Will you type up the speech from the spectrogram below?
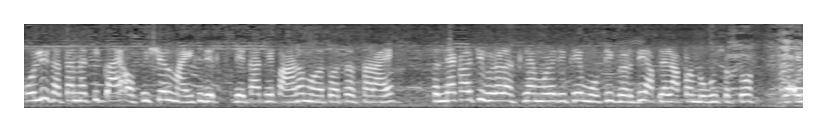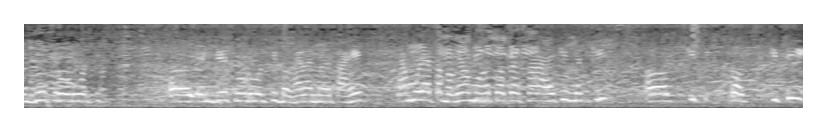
पोलीस आता नक्की काय ऑफिशियल माहिती देत- देतात हे पाहणं महत्वाचं असणार आहे. संध्याकाळची वेळ असल्यामुळे तिथे मोठी गर्दी आपल्याला आपण बघू शकतो. एलबीएस रोडवरती एलबीएस रोडवरती बघायला मिळत आहे. त्यामुळे आता बघणं महत्वाचं असणार आहे की नक्की किती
